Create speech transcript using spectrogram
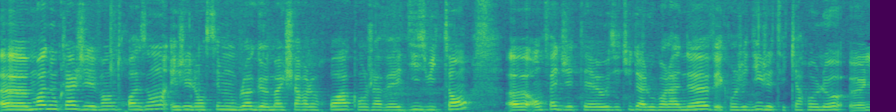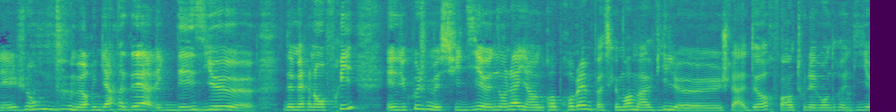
Euh, moi donc là j'ai 23 ans et j'ai lancé mon blog euh, My Charleroi quand j'avais 18 ans. Euh, en fait j'étais aux études à Louvain-la-Neuve et quand j'ai dit que j'étais Carolo, euh, les gens me regardaient avec des yeux de merlan-frit et du coup je me suis dit non là il y a un gros problème parce que moi ma ville je l'adore, enfin tous les vendredis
